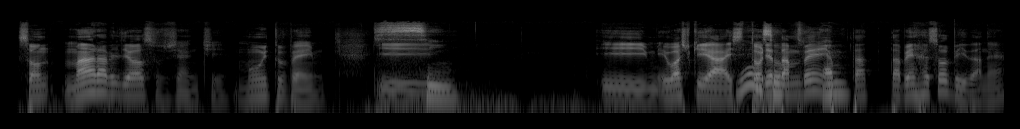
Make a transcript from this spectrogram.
são maravilhosos, gente. Muito bem. E, Sim. e eu acho que a história isso. também É- tá, tá bem resolvida, né?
